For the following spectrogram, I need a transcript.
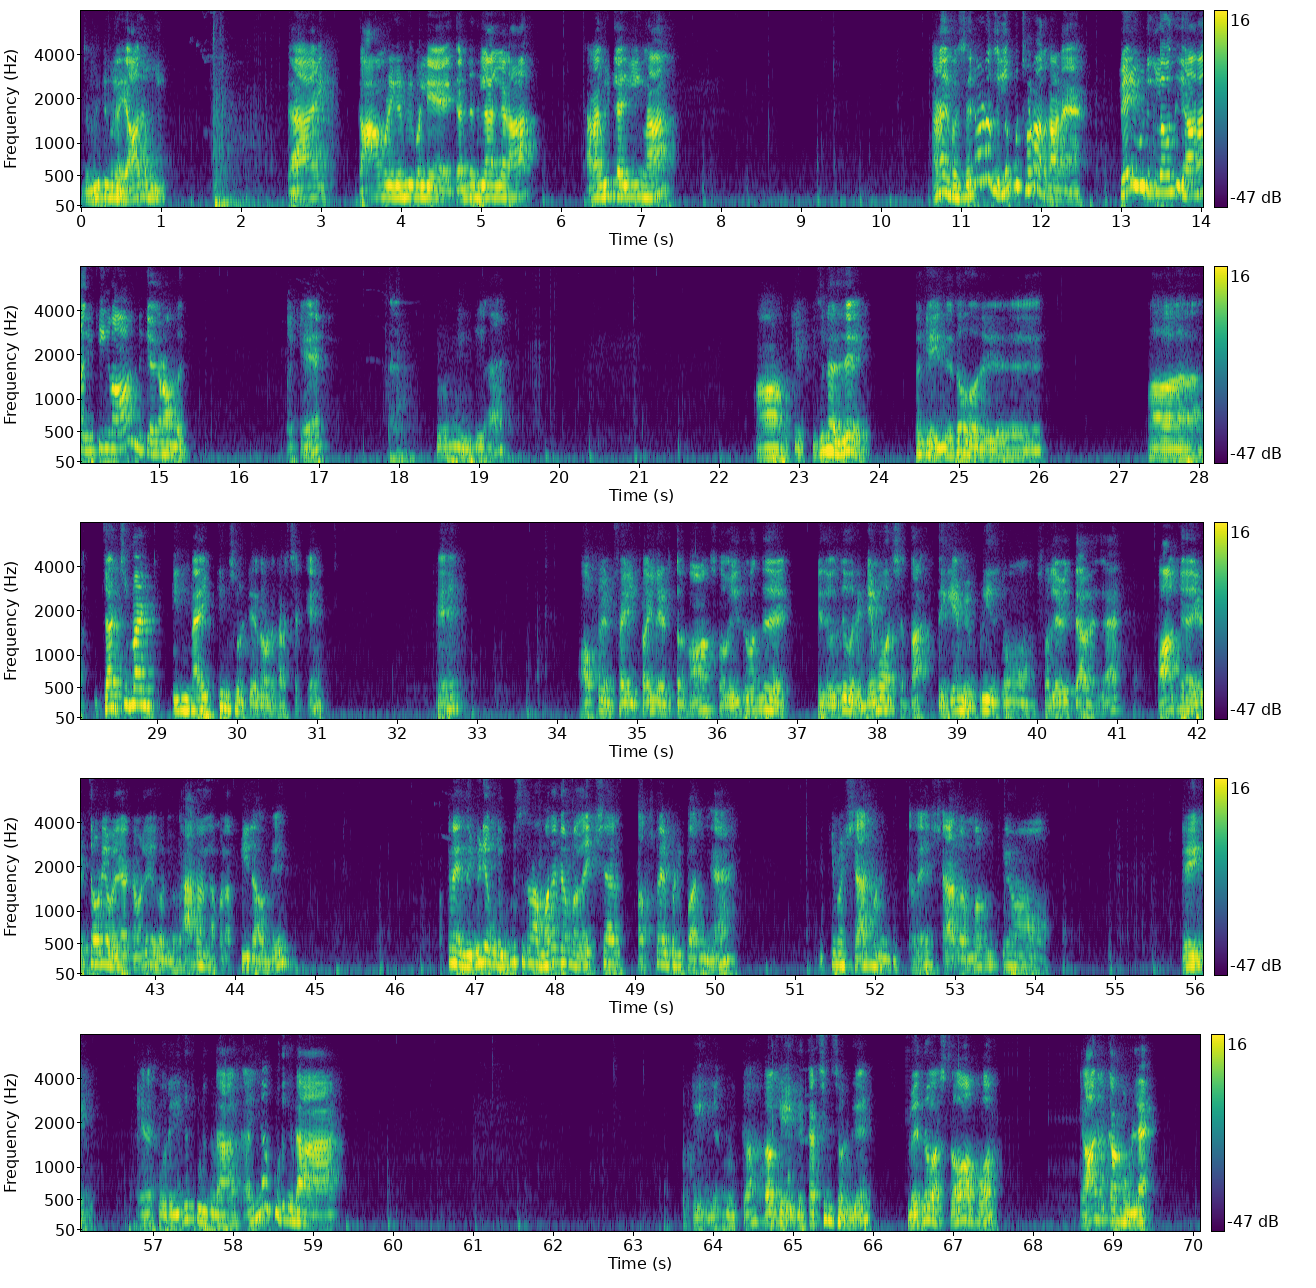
இந்த வீட்டுக்குள்ள யாரும் இல்லை. காமெடி கிளம்பி பள்ளி கண்டதுலாம் இல்லடா? யாரா வீட்டுல இருக்கீங்களா? ஆனா இவன் சரியோட இல்ல பிடிச்சோனா இருக்கானே. பேய் வீட்டுக்குள்ள வந்து யாரா இருக்கீங்களான்னு கேக்குறான் பாரு. ஓகே. இல்ல. ஆ ஓகே. இது என்னது? ஓகே இது ஏதோ ஒரு ஜட்ஜ்மெண்ட் இன் நைக்குன்னு சொல்லிட்டு ஏதோ ஒன்று கிடச்சிருக்கு. ஓகே ஆஃப்லைன் ஃபைல் ஃபைல் எடுத்திருக்கோம். ஸோ இது வந்து இது வந்து ஒரு டெமோ வருஷன் தான். இந்த கேம் எப்படி இருக்கும் சொல்லவே தேவையில்லை. பார்க்க எடுத்தவொடனே விளையாடினவளே கொஞ்சம் வேற லெவலாக ஃபீல் ஆகுது. மக்களே இந்த வீடியோ உங்களுக்கு பிடிச்சிருந்தா மறக்காம லைக் ஷேர் சப்ஸ்கிரைப் பண்ணி பாருங்க. முக்கியமாக ஷேர் பண்ணுங்க மக்களே. ஷேர் ரொம்ப முக்கியம். டேய் எனக்கு ஒரு இது கொடுங்கடா கண்ணை கொடுங்கடா. ஓகே ஓகே இது கட்சின்னு சொல்லுது மெதுவா ஸ்லோவா போ. யார் இருக்காங்க உள்ள?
